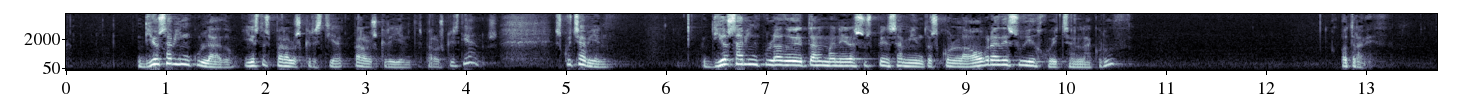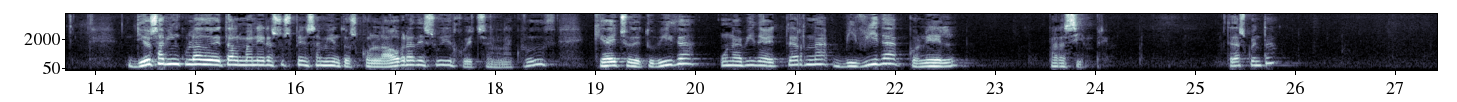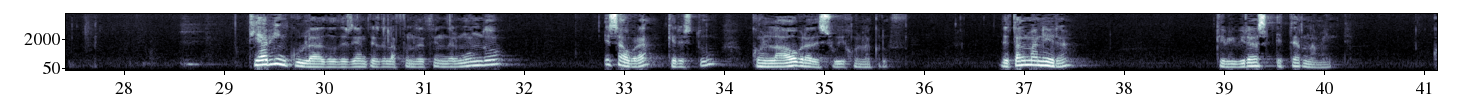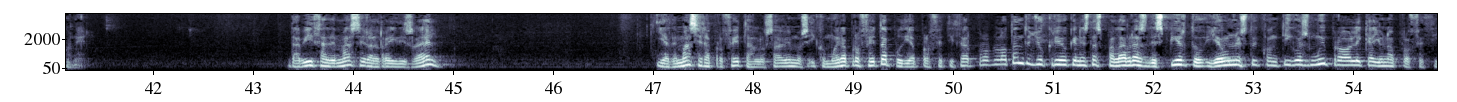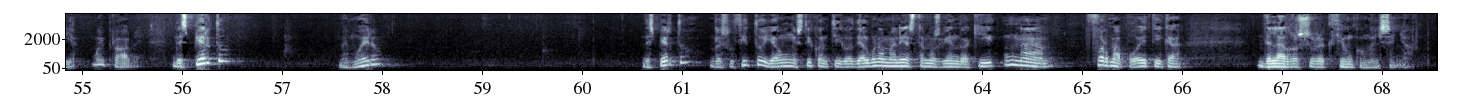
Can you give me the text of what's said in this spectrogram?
Dios ha vinculado, y esto es para los, para los creyentes, para los cristianos. Escucha bien, Dios ha vinculado de tal manera sus pensamientos con la obra de su Hijo hecha en la cruz. Otra vez. Dios ha vinculado de tal manera sus pensamientos con la obra de su Hijo hecha en la cruz, que ha hecho de tu vida una vida eterna vivida con Él para siempre. ¿Te das cuenta? Te ha vinculado desde antes de la fundación del mundo esa obra, que eres tú, con la obra de su Hijo en la cruz. De tal manera que vivirás eternamente con Él. David además era el rey de Israel. Y además era profeta, lo sabemos, y como era profeta podía profetizar. Por lo tanto, yo creo que en estas palabras despierto y aún estoy contigo es muy probable que haya una profecía, muy probable. Despierto, me muero, despierto, resucito y aún estoy contigo. De alguna manera estamos viendo aquí una forma poética de la resurrección con el Señor.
